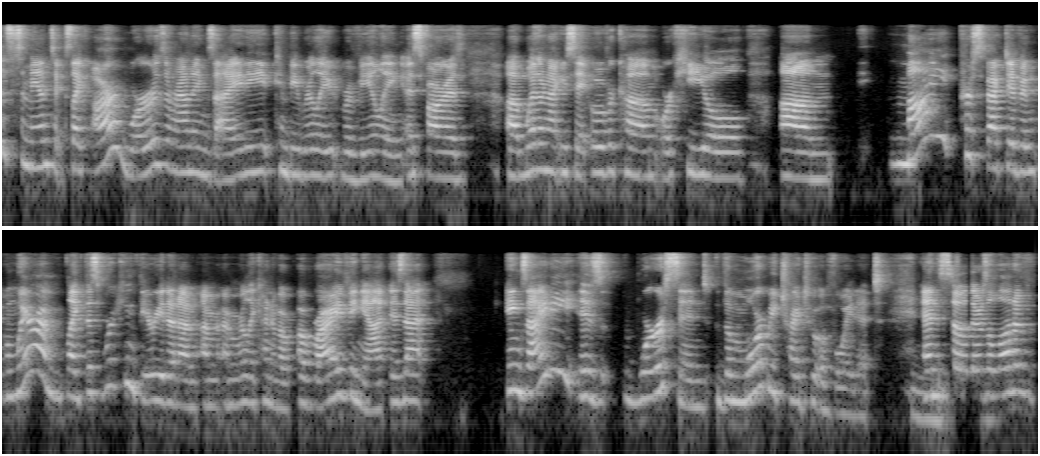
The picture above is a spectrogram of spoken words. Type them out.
than semantics. Like our words around anxiety can be really revealing as far as um, whether or not you say overcome or heal. Um, my perspective and where I'm like this working theory that I'm, I'm, I'm really kind of arriving at is that anxiety is worsened the more we try to avoid it. Mm-hmm. And so there's a lot of,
